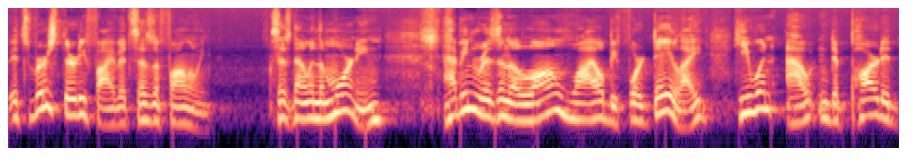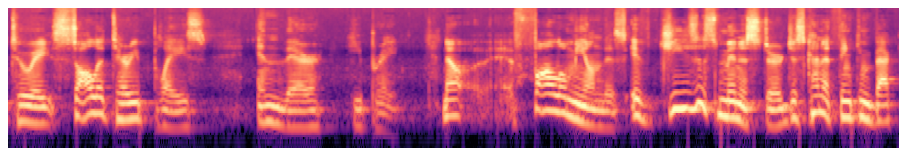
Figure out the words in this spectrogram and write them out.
it's verse 35. It says the following It says, Now in the morning, having risen a long while before daylight, he went out and departed to a solitary place, and there he prayed. Now, follow me on this. If Jesus ministered, just kind of thinking back,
